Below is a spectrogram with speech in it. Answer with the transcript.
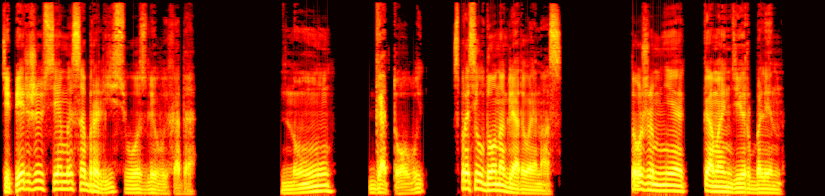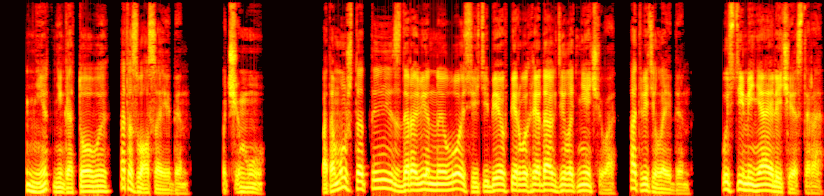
Теперь же все мы собрались возле выхода. «Ну, готовы?» — спросил Дон, оглядывая нас. «Тоже мне командир, блин». «Нет, не готовы», — отозвался Эйден. «Почему?» «Потому что ты здоровенный лось, и тебе в первых рядах делать нечего», — ответил Эйден. «Пусти меня или Честера».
